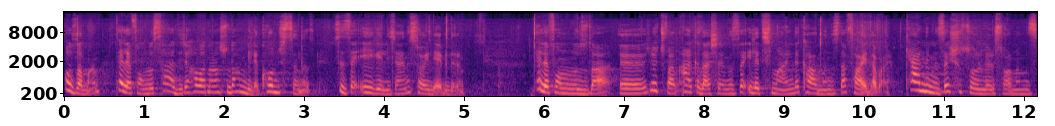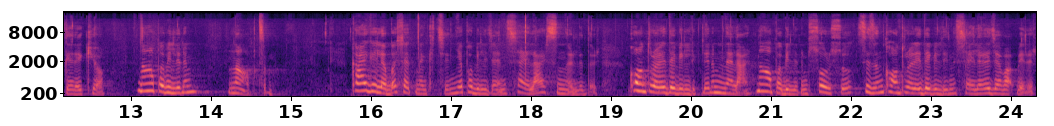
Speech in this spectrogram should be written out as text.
O zaman telefonda sadece havadan sudan bile konuşsanız size iyi geleceğini söyleyebilirim. Telefonunuzda e, lütfen arkadaşlarınızla iletişim halinde kalmanızda fayda var. Kendimize şu soruları sormamız gerekiyor. Ne yapabilirim? Ne yaptım? Kaygıyla baş etmek için yapabileceğiniz şeyler sınırlıdır. Kontrol edebildiklerim neler? Ne yapabilirim sorusu sizin kontrol edebildiğiniz şeylere cevap verir.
